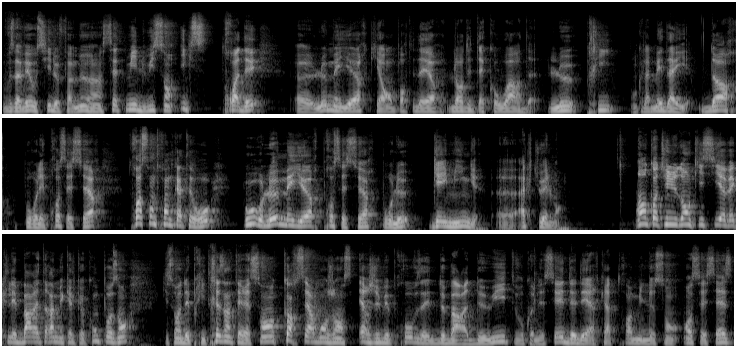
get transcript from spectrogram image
Vous avez aussi le fameux 7800X 3D. le meilleur qui a remporté d'ailleurs lors des Tech Awards le prix, donc la médaille d'or pour les processeurs, 334 euros pour le meilleur processeur pour le gaming actuellement. On continue donc ici avec les barrettes RAM et quelques composants qui sont à des prix très intéressants. Corsair Vengeance RGB Pro, vous avez deux barrettes de 8, vous connaissez, DDR4 3200 en C16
